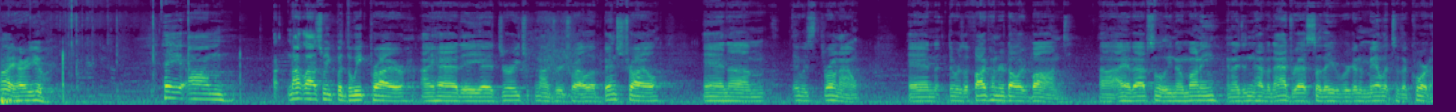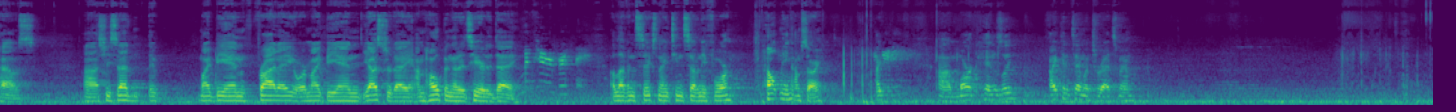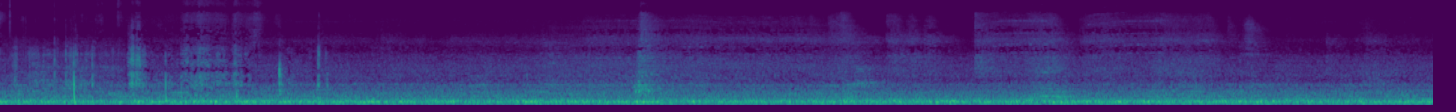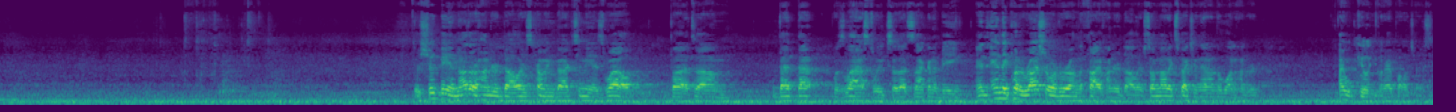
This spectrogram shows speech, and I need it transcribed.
Hi, how are you? Hey, um, not last week, but the week prior, I had a, a jury, not jury trial, a bench trial, and um, it was thrown out, and there was a $500 bond. Uh, I have absolutely no money, and I didn't have an address, so they were going to mail it to the courthouse. Uh, she said it might be in Friday or might be in yesterday. I'm hoping that it's here today. What's your birthday? 11-6-1974. Help me, I'm sorry. I, uh, Mark Hensley. I contend with Tourette's, ma'am. There should be another hundred dollars coming back to me as well, but um, that that was last week, so that's not going to be. And and they put a rush order on the five hundred dollars, so I'm not expecting that on the one hundred. I will kill you. I apologize.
